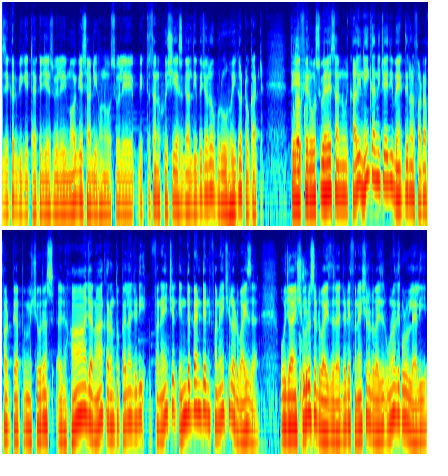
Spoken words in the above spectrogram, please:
ਜ਼ਿਕਰ ਵੀ ਕੀਤਾ ਕਿ ਜਿਸ ਵੇਲੇ ਮੌਰਗੇਜ ਸਾਡੀ ਹੁਣ ਉਸ ਵੇਲੇ ਇੱਕ ਤਾਂ ਸਾਨੂੰ ਖੁਸ਼ੀ ਇਸ ਗੱਲ ਦੀ ਵੀ ਚਲੋ ਅਪਰੂਵ ਹੋਈ ਘਟੋ ਘਟ। ਤੇ ਫਿਰ ਉਸ ਵੇਲੇ ਸਾਨੂੰ ਕਾਲੀ ਨਹੀਂ ਕਰਨੀ ਚਾਹੀਦੀ ਬੈਂਕ ਦੇ ਨਾਲ ਫਟਾਫਟ ਪੇ ਆਪਾਂ ਇੰਸ਼ੋਰੈਂਸ ਹਾਂ ਜਾਂ ਨਾ ਕਰਨ ਤੋਂ ਪਹਿਲਾਂ ਜਿਹੜੀ ਫਾਈਨੈਂਸ਼ੀਅਲ ਇੰਡੀਪੈਂਡੈਂਟ ਫਾਈਨੈਂਸ਼ੀਅਲ ਐਡਵਾਈਜ਼ਰ ਉਹ ਜਾਂ ਇੰਸ਼ੋਰੈਂਸ ਐਡਵਾਈਜ਼ਰ ਹੈ ਜਿਹੜੇ ਫਾਈਨੈਂਸ਼ੀਅਲ ਐਡਵਾਈਜ਼ਰ ਉਹਨਾਂ ਦੇ ਕੋਲੋਂ ਲੈ ਲਈਏ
